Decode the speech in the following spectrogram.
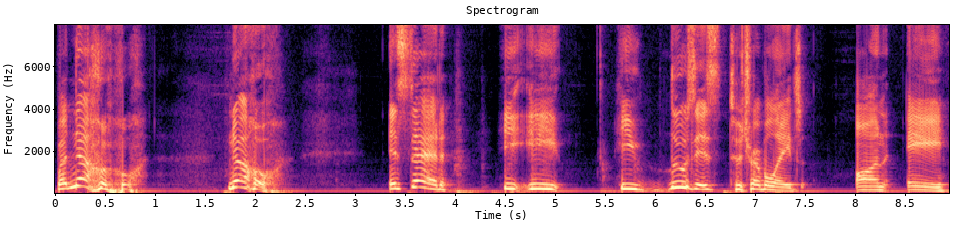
But no, no. Instead, he he he loses to Triple H on a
